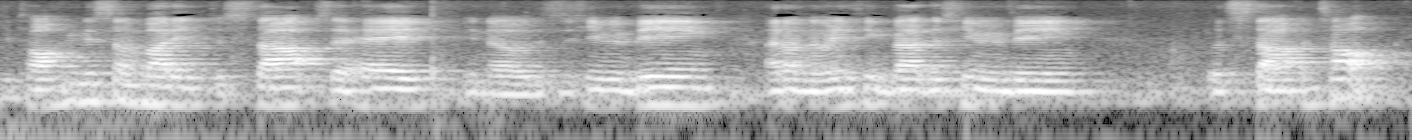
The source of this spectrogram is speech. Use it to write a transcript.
You're talking to somebody, just stop, say, hey, you know, this is a human being. I don't know anything about this human being. Let's stop and talk.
